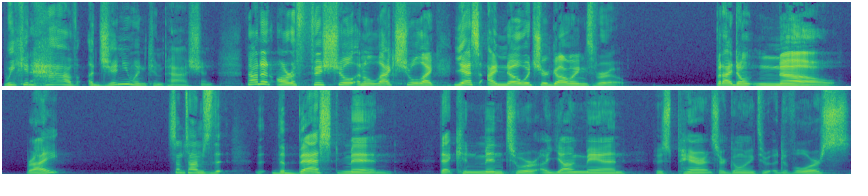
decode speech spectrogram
we can have a genuine compassion, not an artificial, intellectual, like, yes, I know what you're going through, but I don't know, right? Sometimes the, the best men that can mentor a young man whose parents are going through a divorce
